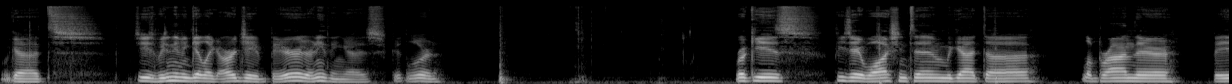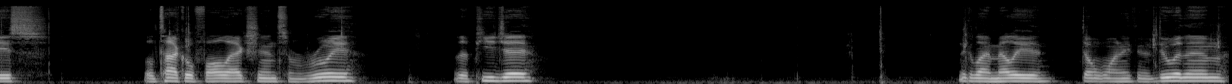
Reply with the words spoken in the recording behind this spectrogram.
We got, geez, we didn't even get like RJ Barrett or anything, guys. Good lord. Rookies, PJ Washington. We got uh, LeBron there, base. Little Tacko Fall action. Some Rui. the PJ. Nikolai Melli, don't want anything to do with him.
